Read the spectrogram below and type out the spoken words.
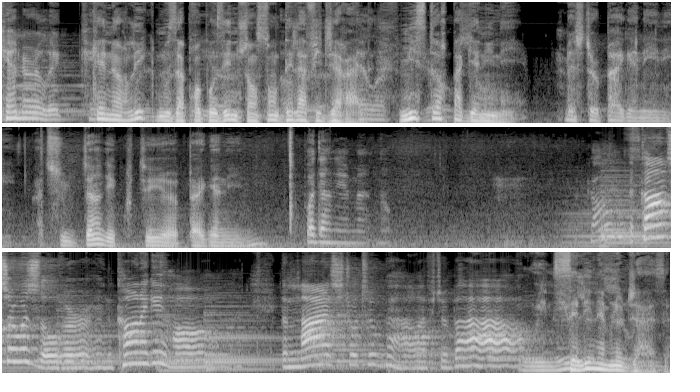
Kennerlich nous a proposé une chanson d'Ella Fitzgerald, Mr. Paganini. Mr. Paganini. As-tu le temps d'écouter euh, Paganini? Pas dernièrement, non. The concert was over in Carnegie Hall. The maestro bow after bow. Céline aime le jazz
